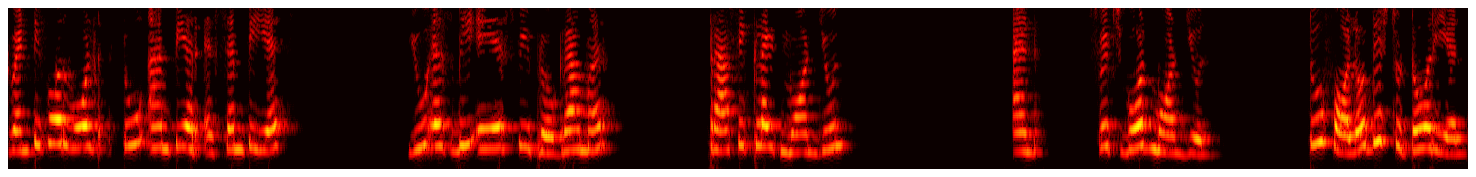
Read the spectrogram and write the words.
24 volt 2 ampere SMPS, USB ASP programmer, traffic light module, and switchboard module. To follow this tutorial,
